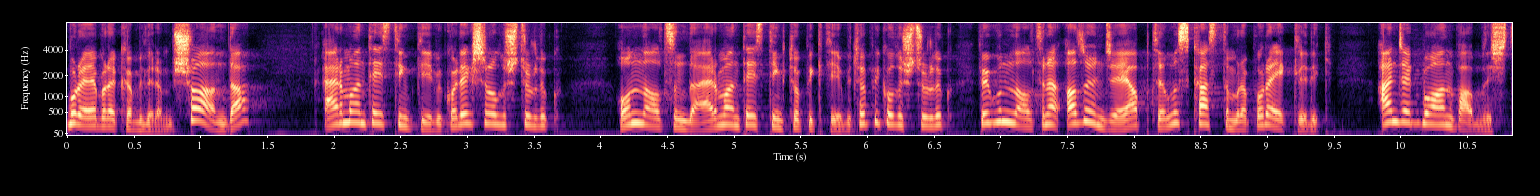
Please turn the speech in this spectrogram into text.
buraya bırakabilirim. Şu anda Erman Testing diye bir collection oluşturduk. Onun altında Erman Testing Topic diye bir topic oluşturduk ve bunun altına az önce yaptığımız custom raporu ekledik. Ancak bu unpublished.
